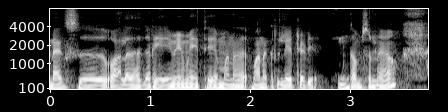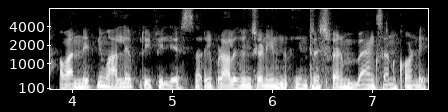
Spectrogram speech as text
ట్యాక్స్ వాళ్ళ దగ్గర ఏమేమైతే మన మనకు రిలేటెడ్ ఇన్కమ్స్ ఉన్నాయో అవన్నిటిని వాళ్ళే ప్రీఫిల్ చేస్తారు. ఇప్పుడు ఆలోచించండి. ఇంట్రెస్ట్ ఫ్రమ్ బ్యాంక్స్ అనుకోండి.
